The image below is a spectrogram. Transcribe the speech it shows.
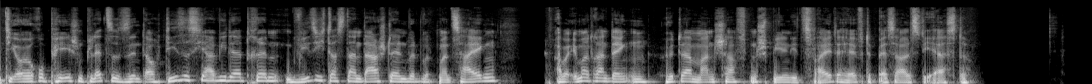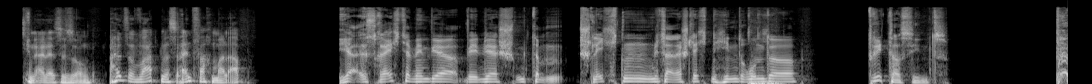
die europäischen Plätze sind auch dieses Jahr wieder drin. Wie sich das dann darstellen wird, wird man zeigen. Aber immer dran denken, Hütter-Mannschaften spielen die zweite Hälfte besser als die erste. In einer Saison. Also warten wir es einfach mal ab. Ja, ist recht, wenn wir, wenn wir mit einem schlechten, mit einer schlechten Hinrunde Dritter sind.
